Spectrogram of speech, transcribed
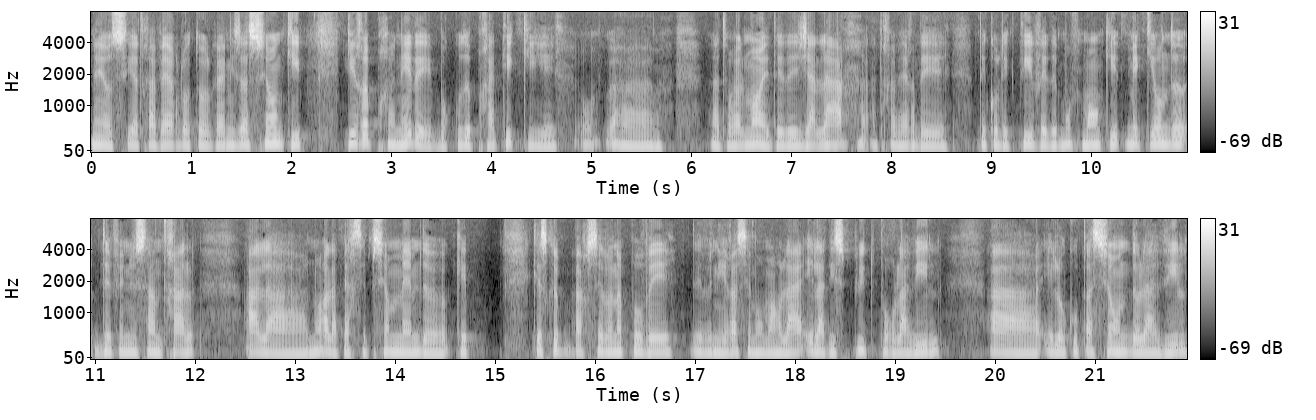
mais aussi à travers l'auto-organisation qui, qui reprenait des, beaucoup de pratiques qui, euh, naturellement, étaient déjà là à travers des, des collectifs et des mouvements, qui, mais qui ont de, devenu centrales à la, non, à la perception même de Qu'est-ce que Barcelone pouvait devenir à ce moment-là et la dispute pour la ville euh, et l'occupation de la ville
